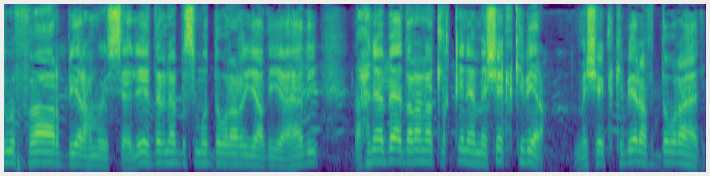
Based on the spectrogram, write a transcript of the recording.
توفى ربي يرحمه ويوسع عليه درنا باسمه الدورة الرياضية هذه. إحنا بعد رانا تلقينا مشاكل كبيرة. مشاكل كبيرة في الدورة هذه.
